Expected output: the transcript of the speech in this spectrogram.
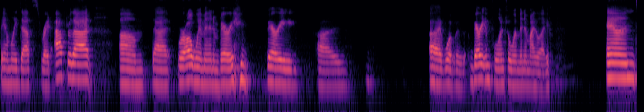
family deaths right after that um, that were all women and very, very. Uh, uh, what was it? very influential women in my life. And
